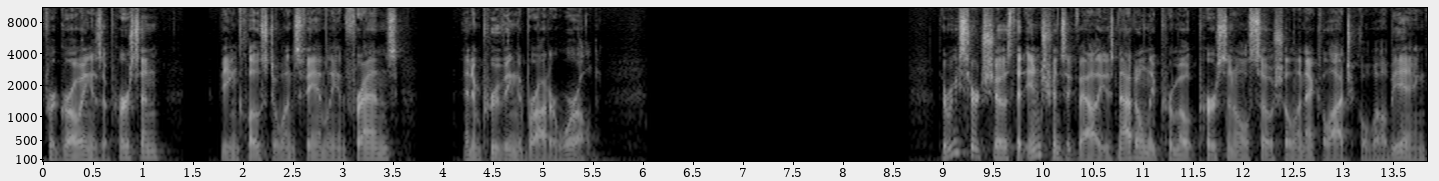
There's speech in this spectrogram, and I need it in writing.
for growing as a person, being close to one's family and friends, and improving the broader world. The research shows that intrinsic values not only promote personal, social, and ecological well-being,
